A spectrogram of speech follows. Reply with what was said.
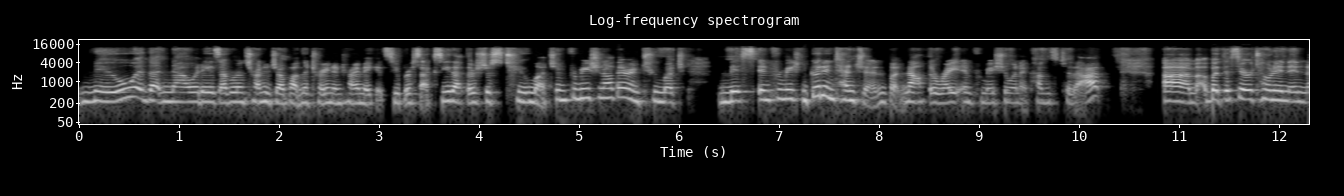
new that nowadays everyone's trying to jump on the train and try and make it super sexy, that there's just too much information out there and too much misinformation, good intention, but not the right information when it comes to that. Um, Um, but the serotonin and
